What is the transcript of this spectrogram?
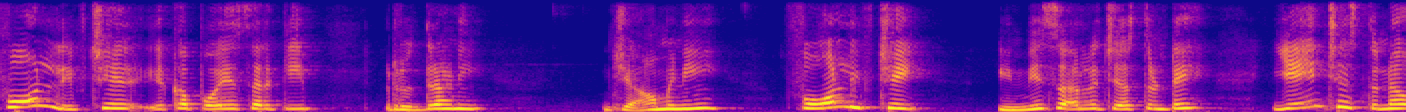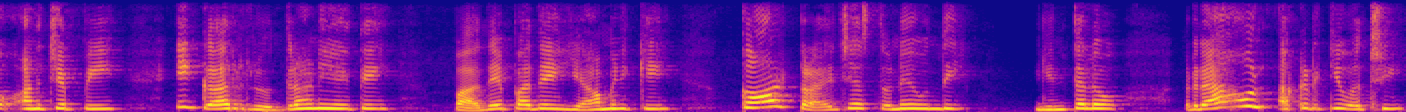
ఫోన్ లిఫ్ట్ చేయకపోయేసరికి రుద్రాణి యామిని ఫోన్ లిఫ్ట్ చేయి. ఇన్నిసార్లు చేస్తుంటే ఏం చేస్తున్నావు? అని చెప్పి ఇక రుద్రాణి అయితే పదే పదే యామినికి కాల్ ట్రై చేస్తూనే ఉంది. ఇంతలో రాహుల్ అక్కడికి వచ్చి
